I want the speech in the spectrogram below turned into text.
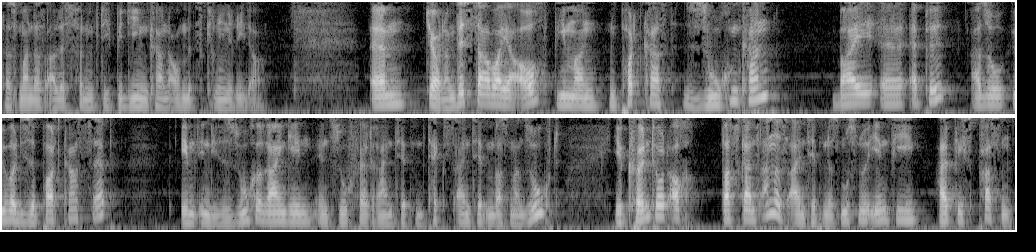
dass man das alles vernünftig bedienen kann, auch mit Screenreader. Ähm, ja, dann wisst ihr aber ja auch, wie man einen Podcast suchen kann bei äh, Apple, also über diese Podcasts-App eben in diese Suche reingehen, ins Suchfeld reintippen, Text eintippen, was man sucht. Ihr könnt dort auch was ganz anderes eintippen. Das muss nur irgendwie halbwegs passen.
